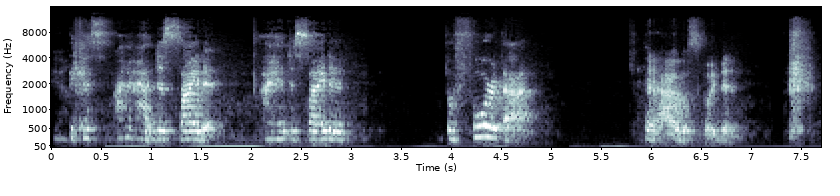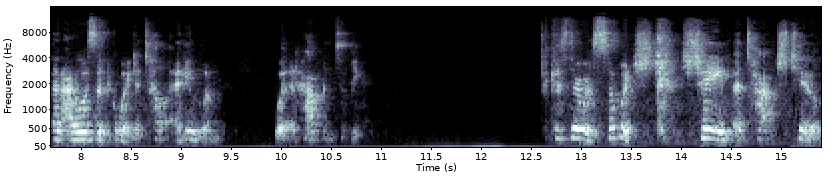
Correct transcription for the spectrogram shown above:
yeah. because I had decided, I had decided before that that I was going to that I wasn't going to tell anyone what had happened to me because there was so much shame attached to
